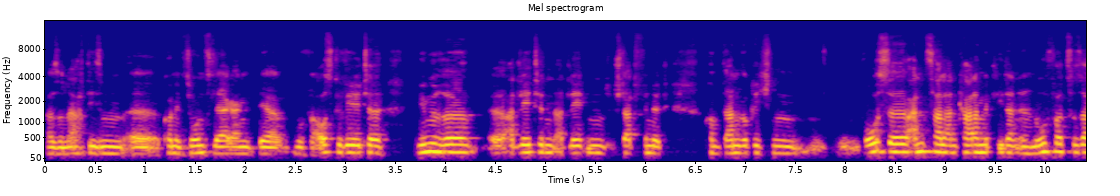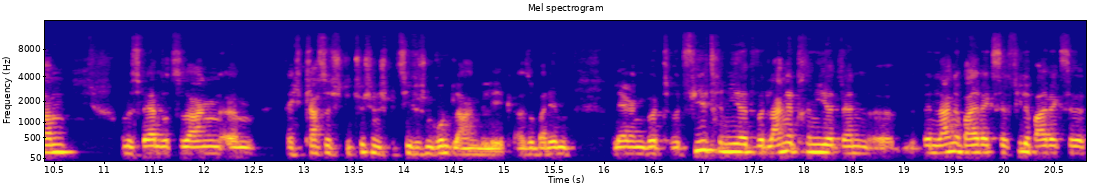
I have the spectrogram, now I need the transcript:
also nach diesem äh, Konditionslehrgang, der nur für ausgewählte jüngere äh, Athletinnen und Athleten stattfindet, kommt dann wirklich eine große Anzahl an Kadermitgliedern in Hannover zusammen und es werden sozusagen ähm, recht klassisch die spezifischen Grundlagen gelegt. Also bei dem Lehrgang wird, wird viel trainiert, wird lange trainiert, werden, äh, werden lange Ballwechsel, viele Ballwechsel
